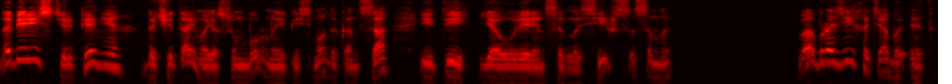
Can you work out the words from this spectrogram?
Наберись терпения, дочитай мое сумбурное письмо до конца, и ты, я уверен, согласишься со мной. Вообрази хотя бы это.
